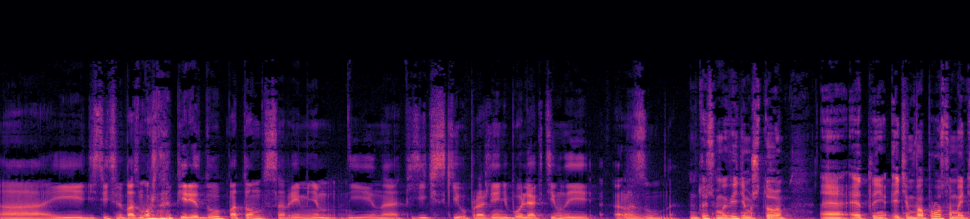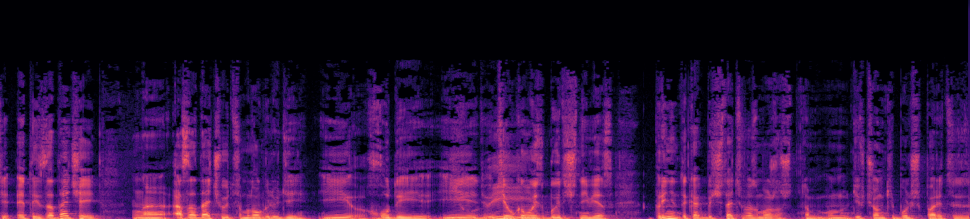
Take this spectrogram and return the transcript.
А, и действительно, возможно, перейду потом со временем и на физические упражнения более активно и разумно. Ну, то есть мы видим, что э, это- этим вопросом, эти- этой задачей э, озадачиваются много людей. И худые, и, худые. те, у кого избыточный вес. Принято как бы считать, возможно, что там ну, девчонки больше парятся из-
